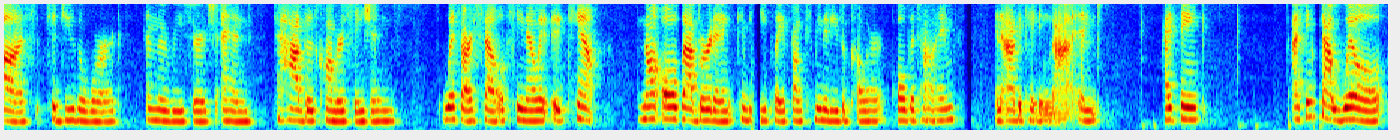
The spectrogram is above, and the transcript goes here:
us to do the work and the research and to have those conversations with ourselves. You know, it, it can't, not all that burden can be placed on communities of color all the time and advocating that. And I think, I think that will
